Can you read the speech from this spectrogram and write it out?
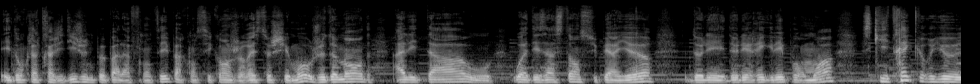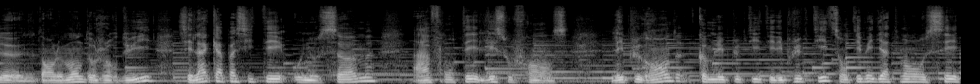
Et donc la tragédie, je ne peux pas l'affronter. Par conséquent, je reste chez moi ou je demande à l'État ou, à des instances supérieures de les, de les régler pour moi. Ce qui est très curieux dans le monde d'aujourd'hui, c'est l'incapacité où nous sommes à affronter les souffrances les plus grandes comme les plus petites. Et les plus petites sont immédiatement haussées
